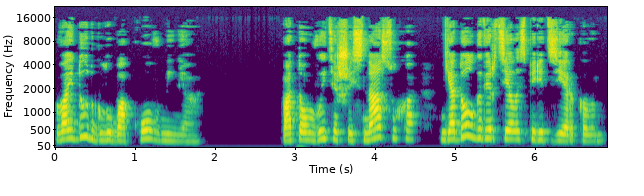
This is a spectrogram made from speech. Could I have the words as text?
войдут глубоко в меня. Потом, вытершись насухо, я долго вертелась перед зеркалом,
